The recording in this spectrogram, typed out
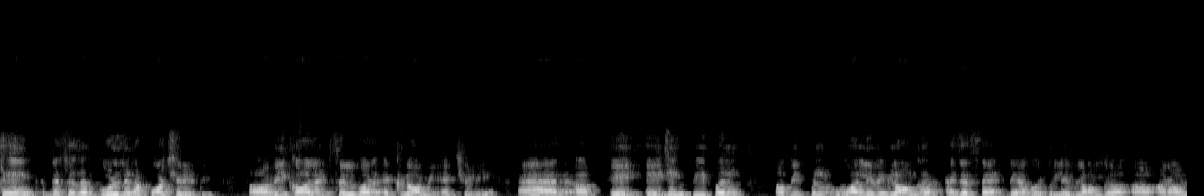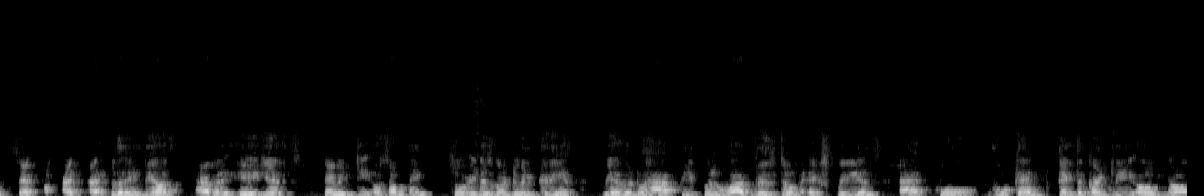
think this is a golden opportunity uh, we call it silver economy actually. And uh, age, aging people, uh, people who are living longer, as I said, they are going to live longer. Uh, around at, at present, India's average age is 70 or something. So mm-hmm. it is going to increase we are going to have people who have wisdom, experience, and who who can take the country um, uh,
